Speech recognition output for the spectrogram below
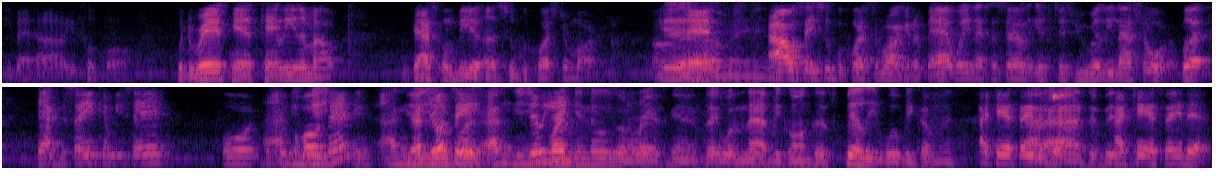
your uh, your football. With the Redskins, can't leave them out. That's going to be a, a super question mark. Um, Yeah, I mean- I don't say super question mark in a bad way necessarily. It's just you really not sure. But that the same can be said for the I Super Bowl give- champions. I can That's give you your team. break- I can give you breaking Eagles. news on the Redskins. They will not be going because Philly will be coming. I can't say that. of our division. I can't say that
